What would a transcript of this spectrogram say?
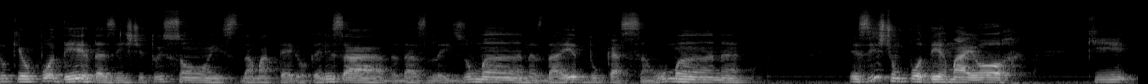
do que o poder das instituições, da matéria organizada, das leis humanas, da educação humana. Existe um poder maior que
